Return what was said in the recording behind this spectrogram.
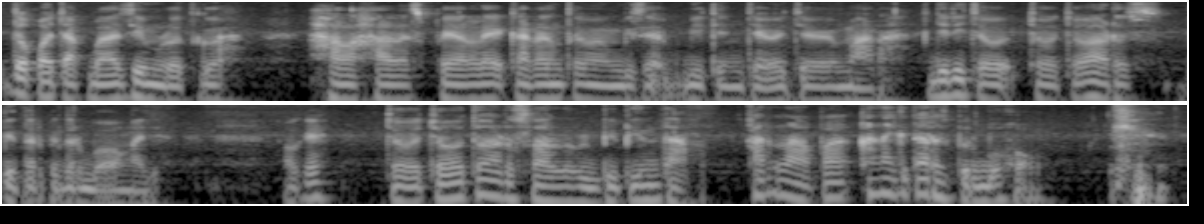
Itu kocak banget sih menurut gue hal-hal sepele kadang tuh emang bisa bikin cewek-cewek marah. Jadi cowok-cowok harus pintar-pintar bohong aja. Oke? Okay? cowok-cowok tuh harus selalu lebih pintar. Karena apa? Karena kita harus berbohong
